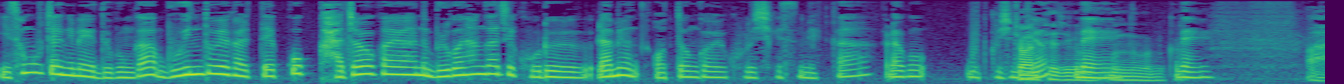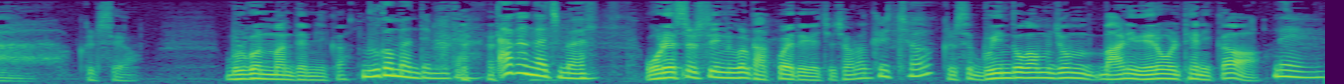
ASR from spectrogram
이 성국장님에게 누군가 무인도에 갈 때 꼭 가져가야 하는 물건 한 가지 고르라면 어떤 걸 고르시겠습니까? 라고 묻고 싶네요. 저한테 지금 네. 묻는 겁니까? 네. 아, 글쎄요. 물건만 됩니까? 물건만 됩니다. 딱 한 가지만. 오래 쓸 수 있는 걸 갖고 와야 되겠죠. 저는 그렇죠. 글쎄 무인도 가면 좀 많이 외로울 테니까 네.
